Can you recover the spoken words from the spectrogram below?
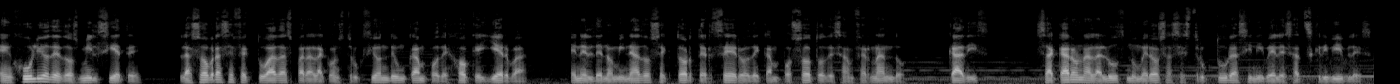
En julio de 2007, las obras efectuadas para la construcción de un campo de hockey hierba en el denominado sector tercero de Camposoto de San Fernando, Cádiz, sacaron a la luz numerosas estructuras y niveles adscribibles,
